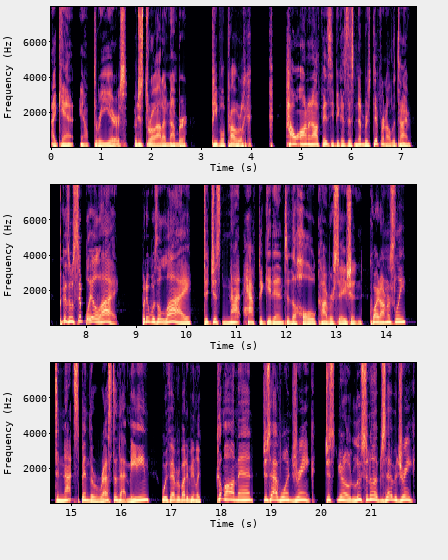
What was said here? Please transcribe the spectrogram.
I can't," you know, 3 years. I would just throw out a number. People probably like, "How on and off is he because this number's different all the time?" Because it was simply a lie. But it was a lie to just not have to get into the whole conversation. Quite honestly, to not spend the rest of that meeting with everybody being like, "Come on, man, just have one drink. Just, you know, loosen up, just have a drink."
